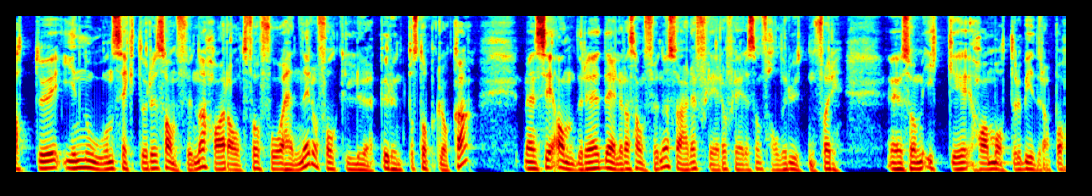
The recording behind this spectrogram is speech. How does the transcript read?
at du i noen sektorer i samfunnet har altfor få hender, og folk løper rundt på stoppeklokka. Mens i andre deler av samfunnet så er det flere og flere som faller utenfor. Eh, som ikke har måter å bidra på.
